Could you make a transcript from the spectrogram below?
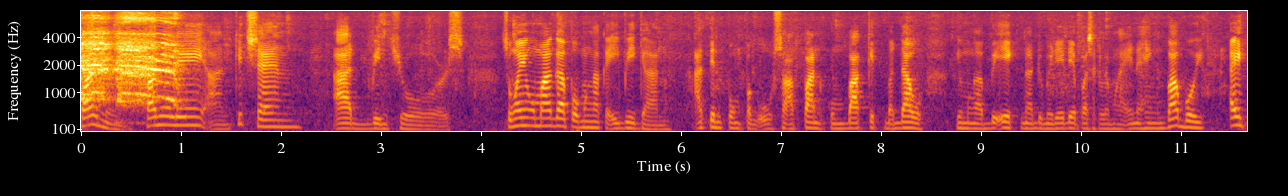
Farming, Family and Kitchen Adventures. So ngayong umaga po mga kaibigan, atin pong pag-uusapan kung bakit ba daw yung mga biik na dumidede pa sa kanilang mga inahing baboy ay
